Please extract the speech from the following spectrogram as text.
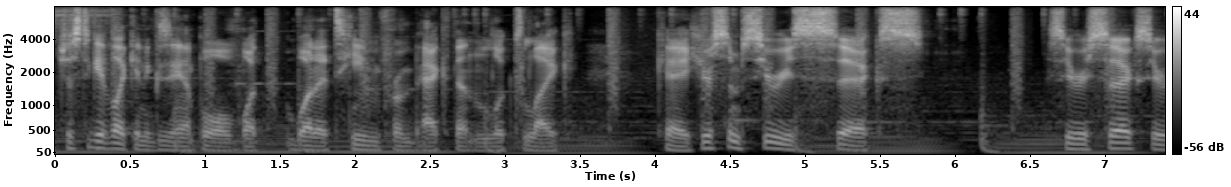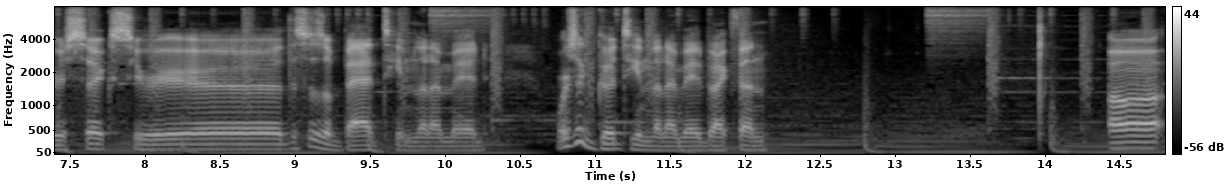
just to give like an example of what, what a team from back then looked like. Okay, here's some Series 6. Series 6, Series 6, Series... Uh, this is a bad team that I made. Where's a good team that I made back then? Uh,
